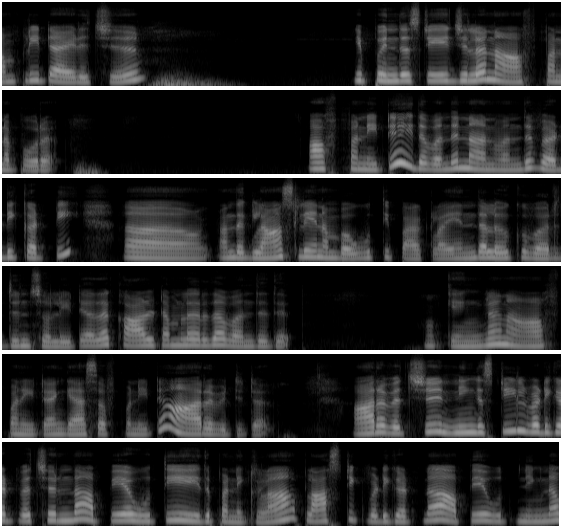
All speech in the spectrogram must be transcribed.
கம்ப்ளீட் ஆகிடுச்சு இப்போ இந்த ஸ்டேஜில் நான் ஆஃப் பண்ண போகிறேன் ஆஃப் பண்ணிவிட்டு இதை வந்து நான் வந்து வடிகட்டி அந்த கிளாஸ்லேயே நம்ம ஊற்றி பார்க்கலாம். எந்த அளவுக்கு வருதுன்னு சொல்லிவிட்டு அதான் கால் டம்ளர் தான் வந்தது. ஓகேங்களா நான் ஆஃப் பண்ணிட்டேன் கேஸ் ஆஃப் பண்ணிவிட்டு ஆற விட்டுட்டேன் ஆற வச்சு நீங்கள் ஸ்டீல் வடிகட் வச்சுருந்தா அப்பயே ஊற்றி இது பண்ணிக்கலாம். பிளாஸ்டிக் வடிகட்னா அப்பயே ஊற்றுனீங்கன்னா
